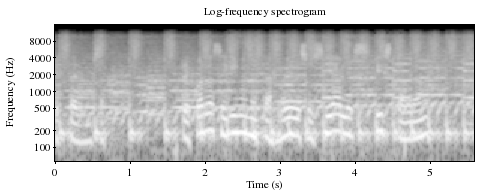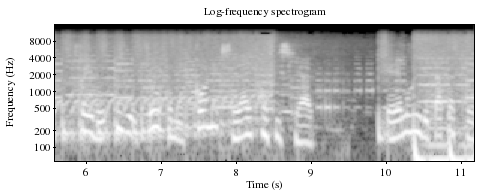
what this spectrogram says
estaremos acá. Recuerda seguirnos en nuestras redes sociales, Instagram, Facebook y YouTube como Conex Life Oficial queremos invitarte a que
